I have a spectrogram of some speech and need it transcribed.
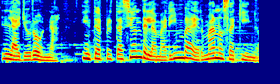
La Llorona, interpretación de la marimba Hermanos Aquino.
